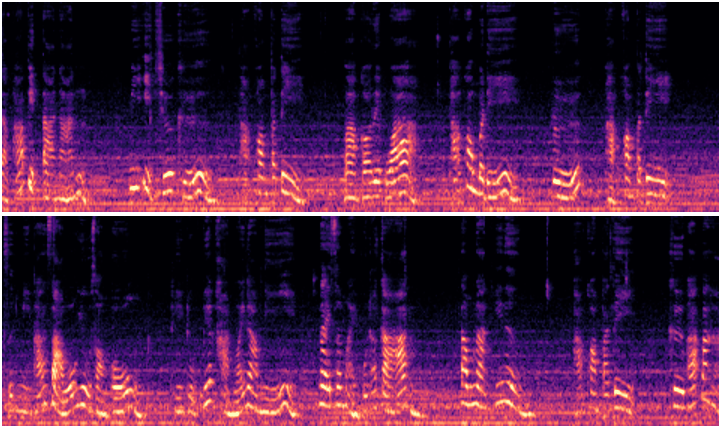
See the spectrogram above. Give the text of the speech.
จากพระปิดตานั้น มีอีกชื่อคือพระความปฏิ บางก็เรียกว่าพระความบดี หรือพระความปฏิซึ่งมีพระสาวกอยู่สององค์ ที่ถูกเรียกขานไว้นามนี้ ในสมัยพุทธกาลตำนานที่หนึ่งพระความปฏิคือพระมหา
